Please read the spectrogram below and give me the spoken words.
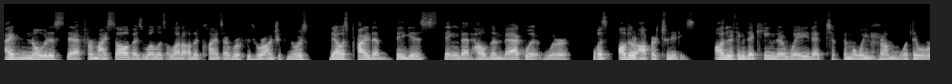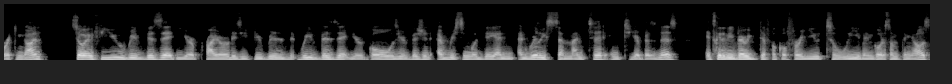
I've noticed that for myself as well as a lot of other clients I work with who are entrepreneurs, that was probably the biggest thing that held them back were, were was other opportunities, other things that came their way that took them away mm-hmm. from what they were working on. So if you revisit your priorities, if you re- revisit your goals, your vision every single day and, and really cement it into your business, it's going to be very difficult for you to leave and go to something else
